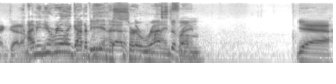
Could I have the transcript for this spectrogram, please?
okay, good. I'm I not mean, the you only really one. got to But be the- in a the- certain the rest mind of frame. them. Yeah,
